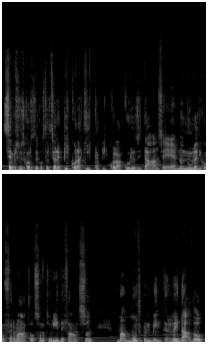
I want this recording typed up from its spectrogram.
sempre sul discorso decostruzione, piccola chicca, piccola curiosità. Sì. Non nulla di confermato, sono teorie dei fans. Ma molto probabilmente Redado,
